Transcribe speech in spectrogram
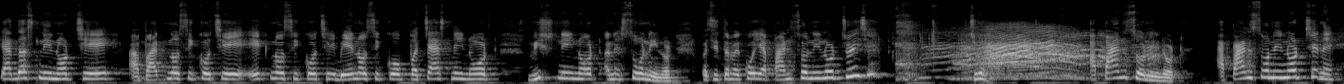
કે આ દસની નોટ છે, આ પાંચનો સિક્કો છે, એકનો સિક્કો છે, બેનો સિક્કો, પચાસની નોટ, વીસની નોટ અને સોની નોટ. પછી તમે કોઈ આ પાંચસોની નોટ જોઈ છે? જો આ પાંચસોની નોટ. આ પાંચસોની નોટ છે ને,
